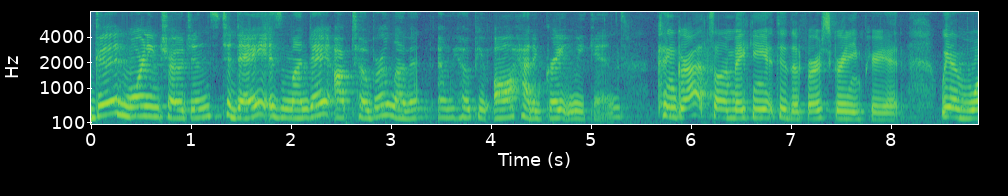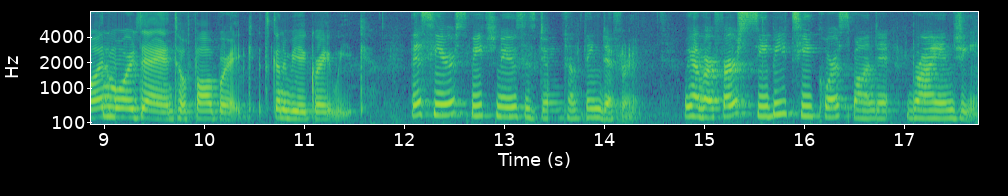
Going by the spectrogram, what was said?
Good morning, Trojans. Today is Monday, October 11th, and we hope you all had a great weekend. Congrats on making it through the first grading period. We have one more day until fall break. It's going to be a great week. This year, Speech News is doing something different. We have our first CBT correspondent, Brian G.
